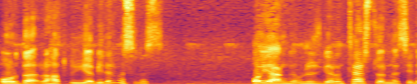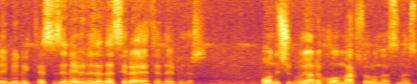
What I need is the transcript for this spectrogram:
orada rahat uyuyabilir misiniz? O yangın rüzgarın ters dönmesiyle birlikte sizin evinize de sirayet edebilir. Onun için uyanık olmak zorundasınız.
